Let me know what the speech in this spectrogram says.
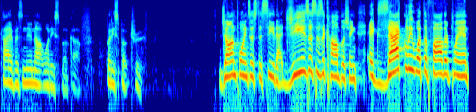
Caiaphas knew not what he spoke of, but he spoke truth. John points us to see that Jesus is accomplishing exactly what the Father planned,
